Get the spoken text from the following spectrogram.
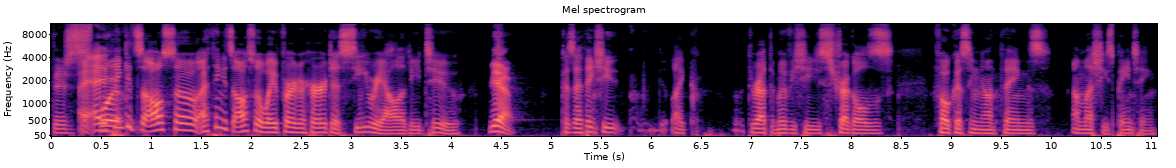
there's I, I think it's also I think it's also a way for her to see reality too, yeah because I think she like throughout the movie she struggles focusing on things unless she's painting.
